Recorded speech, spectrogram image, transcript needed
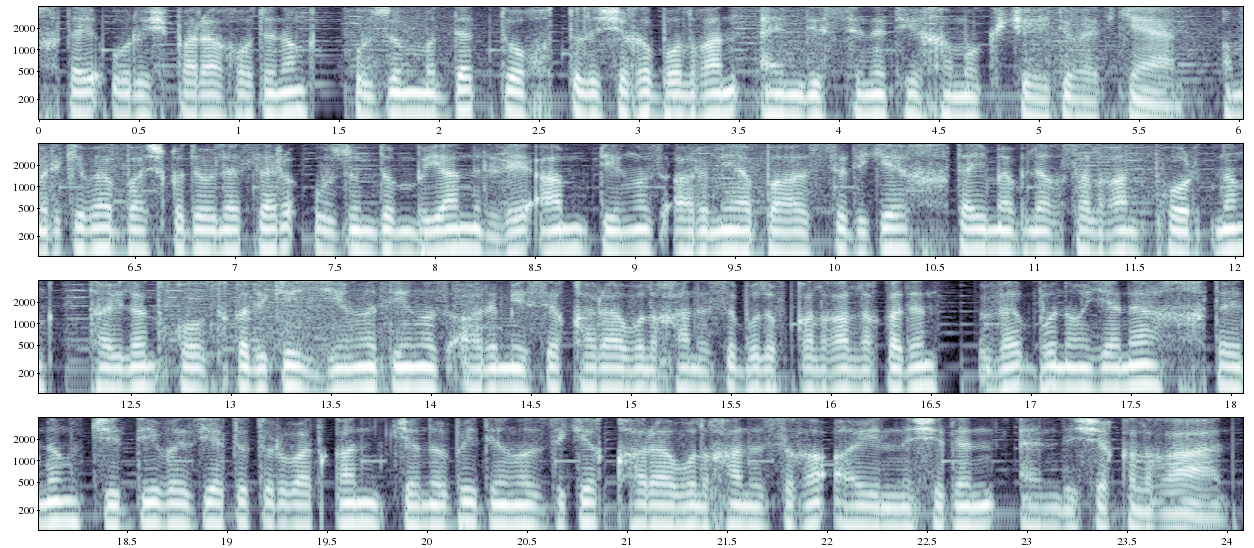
xitoy urush paraxodining uzun muddat to'xtatilishiga bo'lgan andisini texmi kuchaytirayotgan amerika va boshqa davlatlar uzundan buyon ream dengiz armiya bazasidagi xitoy mablag' solgan portning tailand qo'ltig'idagi yangi dengiz armiyasi qorovulxonasi bo'lib qolganligidan va buning yana xitoyning jiddiy vaziyatda turayotgan janubiy dengizdagi qorovulxon xonasiga aylanishidan andisha qilgan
